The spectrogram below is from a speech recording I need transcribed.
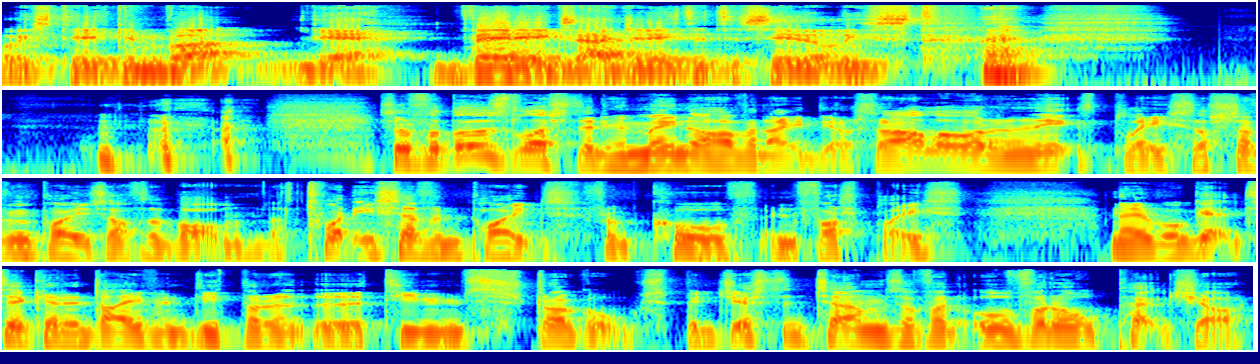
what he's taken, but yeah, very exaggerated to say the least. So for those listening who might not have an idea, so Alloa are in eighth place. They're seven points off the bottom. They're 27 points from Cove in first place. Now we'll get to kind of diving deeper into the team's struggles, but just in terms of an overall picture,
